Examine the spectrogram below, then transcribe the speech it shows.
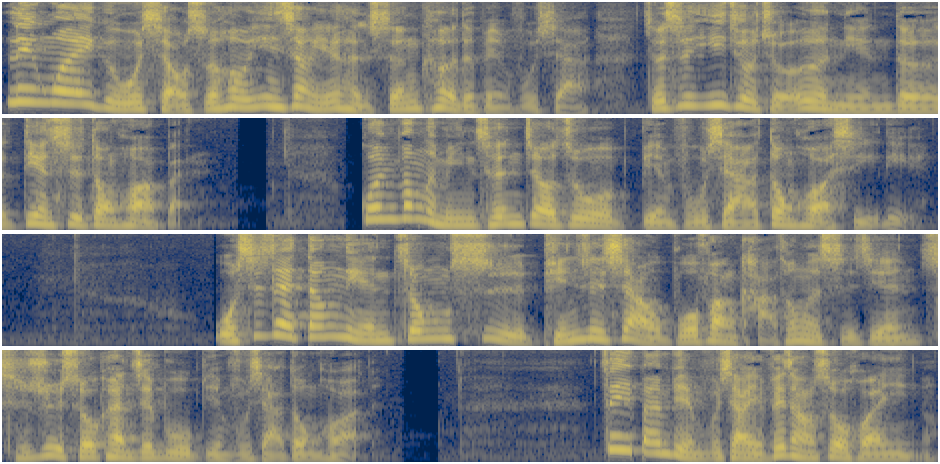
另外一个我小时候印象也很深刻的蝙蝠侠，则是一九九二年的电视动画版，官方的名称叫做蝙蝠侠动画系列。我是在当年中视平日下午播放卡通的时间，持续收看这部蝙蝠侠动画的。这一版蝙蝠侠也非常受欢迎哦。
